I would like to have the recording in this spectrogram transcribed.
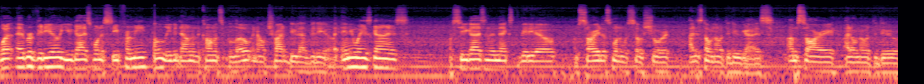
Whatever video you guys want to see from me, I'll leave it down in the comments below and I'll try to do that video. But anyways, guys, I'll see you guys in the next video. I'm sorry this one was so short. I just don't know what to do, guys. I'm sorry. I don't know what to do.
